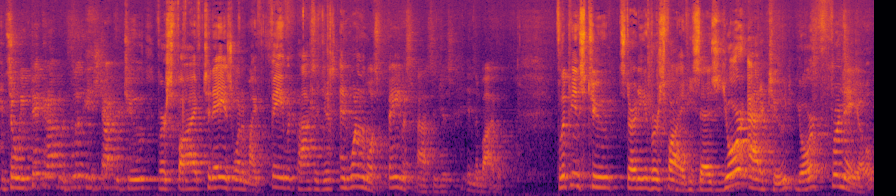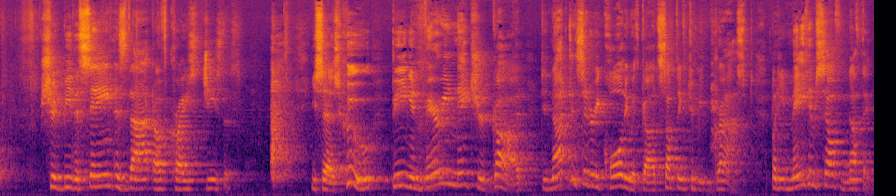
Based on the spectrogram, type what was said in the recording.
And so we pick it up in Philippians chapter 2, verse 5. Today is one of my favorite passages and one of the most famous passages in the Bible. Philippians 2, starting at verse 5, he says, Your attitude, your phroneo, should be the same as that of Christ Jesus. He says, Who, being in very nature God, did not consider equality with God something to be grasped, but he made himself nothing,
